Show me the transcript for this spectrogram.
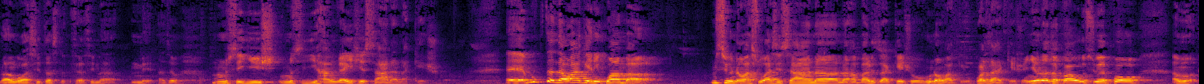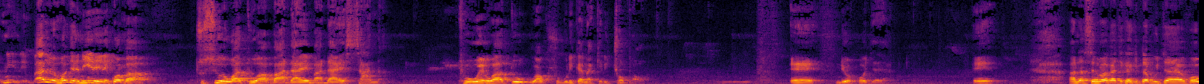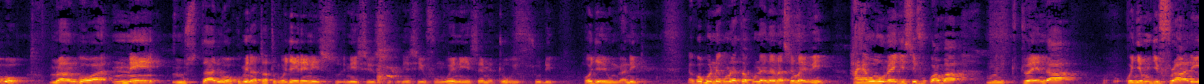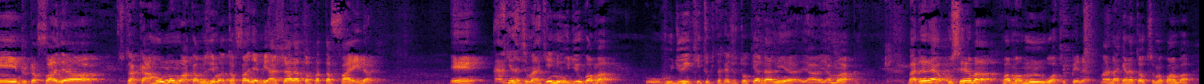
mlango wa 6:34 anasema msiji msijihangaishe sana na kesho. Eh muktadha wake ni kwamba msiwe na wasiwasi sana na habari za kesho. Huna wake kwanza ya kesho. Yenyewe unaweza kwa usiwepo. Bali hoja ni ile ile kwamba tusiwe watu wa baadaye baadaye sana. Tuwe watu wa kushughulika na kilichopo. Eh ndio hoja yake eh. Anasema katika kitabu cha Yakobo mlango wa 4 mstari wa 13 ngoja ile nisifungue ni niseme tu hoja iunganike Yakobo 4:13 anasema hivi, haya wewe unayejisifu kwamba tutaenda kwenye mji fulani, tutafanya tutakaa humo mwaka mzima, tutafanya biashara, tutapata faida. Eh, lakini anasema lakini hujui kwamba hujui kitu kitakachotokea ndani ya, ya, ya mwaka. Badala ya kusema kwamba Mungu akipenda, maana yake anataka kusema kwamba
